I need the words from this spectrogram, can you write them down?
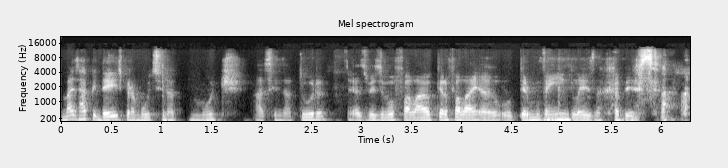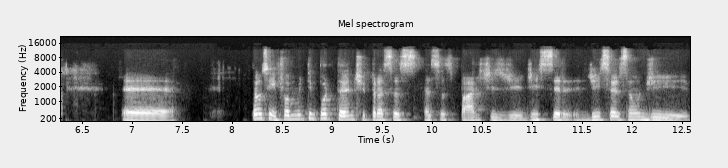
mais rapidez para multi-assinatura. Às vezes eu vou falar, eu quero falar, eh, o termo vem em inglês na cabeça. É, então, assim, foi muito importante para essas, essas partes de, de, inser, de inserção de,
